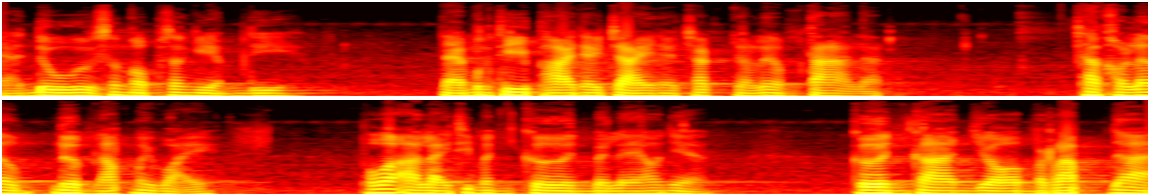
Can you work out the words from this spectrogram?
อะดูสงบสงเงียมดี แต่บางทีภายในใจเนี่ยชักจะเริ่มต้านแล้ว ถ้าเขาเริ่มเริ่มรับไม่ไหว เพราะว่าอะไรที่มันเกินไปแล้วเนี่ยเกินการยอมรับได้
